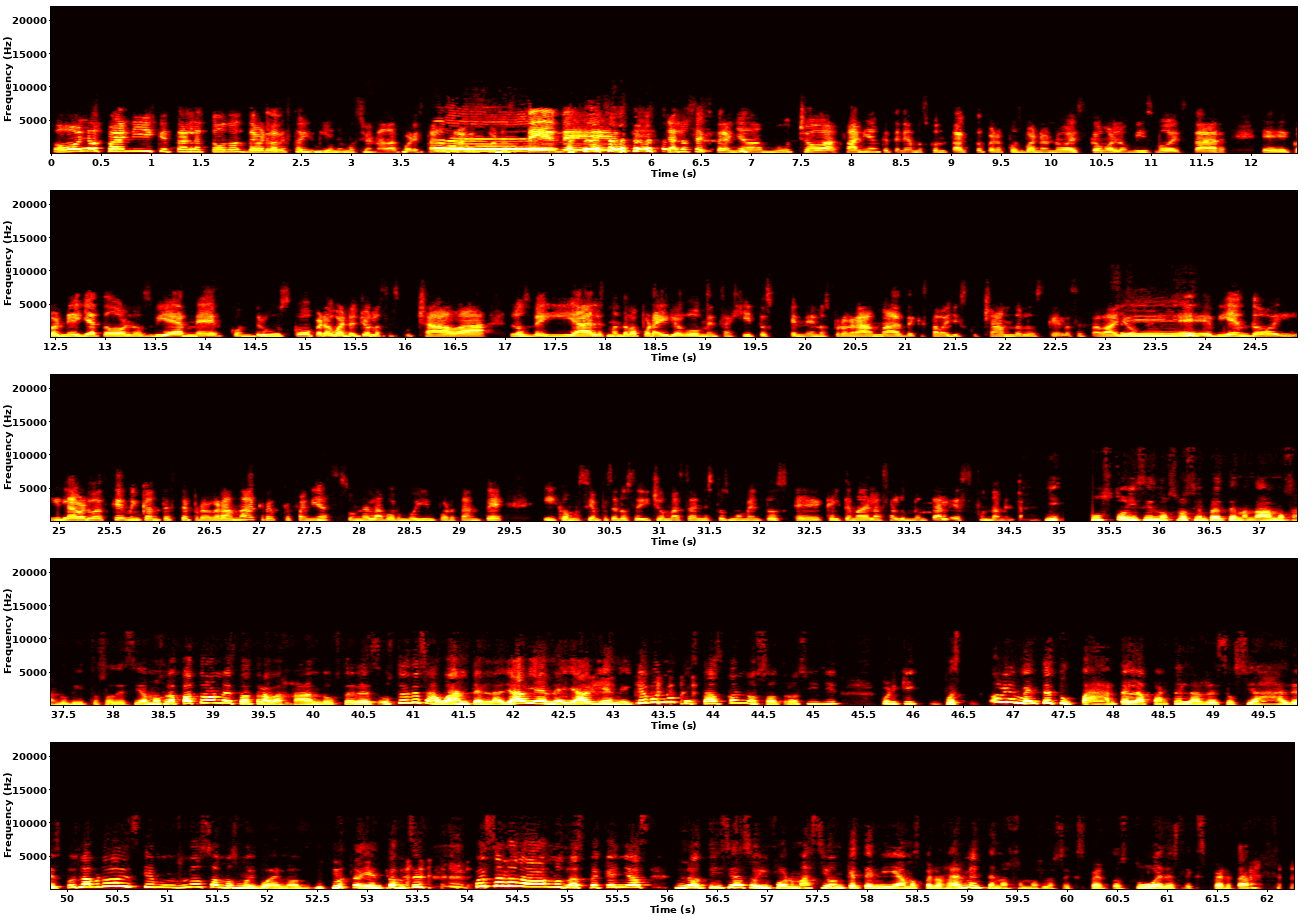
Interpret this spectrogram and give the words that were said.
Hola Fanny, ¿qué tal a todos? De verdad estoy bien emocionada por estar otra vez con ustedes. Ya los extrañaba mucho a Fanny, aunque teníamos contacto, pero pues bueno, no es como lo mismo estar eh, con ella todos los viernes, con Drusco, pero bueno, yo los escuchaba, los veía, les mandaba por ahí luego mensajitos en, los programas de que estaba yo escuchándolos, que los estaba yo eh, viendo y, y la verdad es que me encanta este programa, creo que Fanny hace una labor muy importante y como siempre se los he dicho más en estos momentos eh, que el tema de la salud mental es fundamental. Y justo Isis, nosotros siempre te mandábamos saluditos o decíamos, la patrona está trabajando, ustedes, ustedes aguántenla, ya viene, ya viene. Y qué bueno que estás con nosotros, Isis, porque pues obviamente tu parte, la parte de las redes sociales, pues la verdad es que no somos muy buenos. y entonces, pues solo dábamos las pequeñas noticias o información que teníamos, pero realmente no somos los expertos. Tú eres la experta.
